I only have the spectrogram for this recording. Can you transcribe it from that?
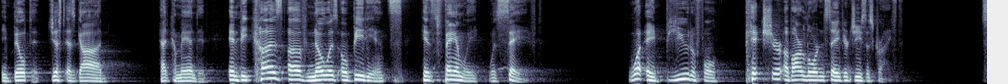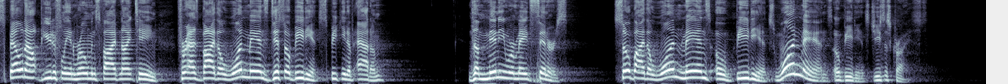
He built it just as God had commanded. And because of Noah's obedience, his family was saved. What a beautiful picture of our Lord and Savior Jesus Christ. Spelled out beautifully in Romans 5:19, for as by the one man's disobedience, speaking of Adam, the many were made sinners, so, by the one man's obedience, one man's obedience, Jesus Christ,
